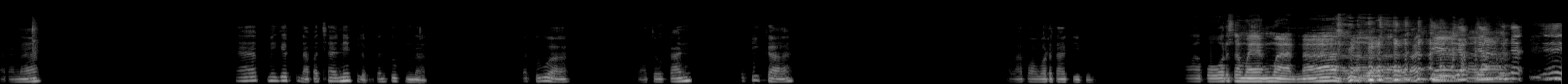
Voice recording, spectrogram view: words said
Karena saya mikir pendapat saya ini belum tentu benar. Kedua jatuhkan ketiga kalah power tadi itu kalah power sama yang mana tadi yang, yang punya eh,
